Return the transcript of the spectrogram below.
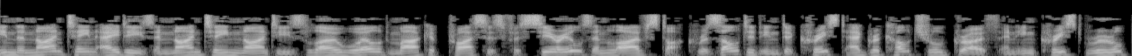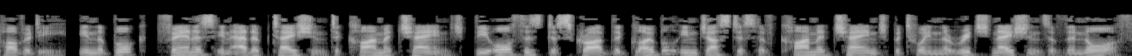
In the 1980s and 1990s low world market prices for cereals and livestock resulted in decreased agricultural growth and increased rural poverty. In the book, Fairness in Adaptation to Climate Change, the authors describe the global injustice of climate change between the rich nations of the North,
